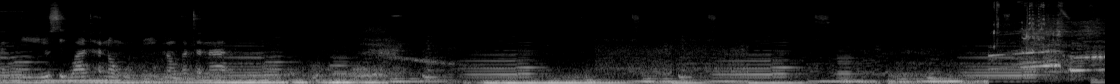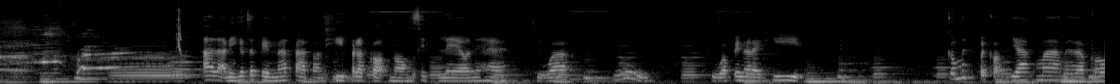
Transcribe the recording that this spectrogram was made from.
อันนี้รู้สึกว่าถ้าน้องหมุนอีกน้องก็จะน่า อะแล้วอันนี้ก็จะเป็นหน้าตาตอนที่ประกอบน้องเสร็จแล้วนะฮะ ถือว่าอู้ถือว่าเป็นอะไรที่ ก็ไม่ได้ประกอบยากมากนะครับ ก็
